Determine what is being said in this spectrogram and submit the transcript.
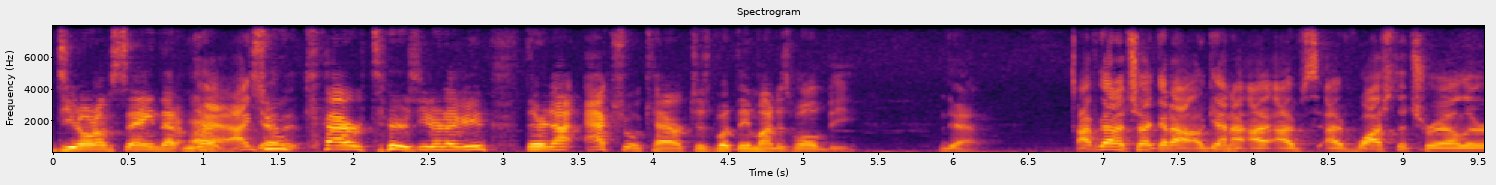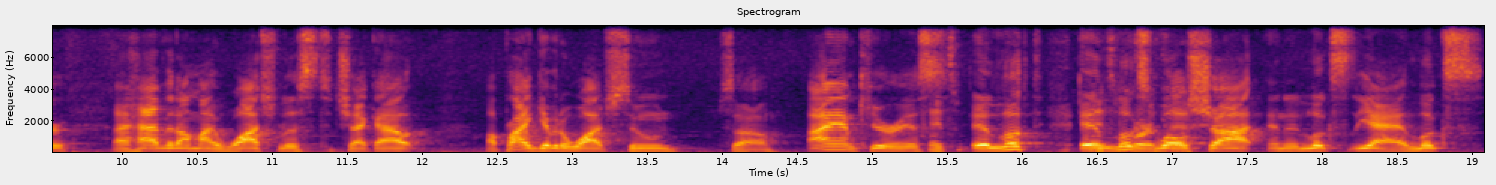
Do you know what I'm saying? That Yeah, are I get two it. characters. You know what I mean? They're not actual characters, but they might as well be. Yeah, I've got to check it out. Again, I, I've I've watched the trailer. I have it on my watch list to check out. I'll probably give it a watch soon. So I am curious. It's- it looked it looks well it. shot, and it looks yeah, it looks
